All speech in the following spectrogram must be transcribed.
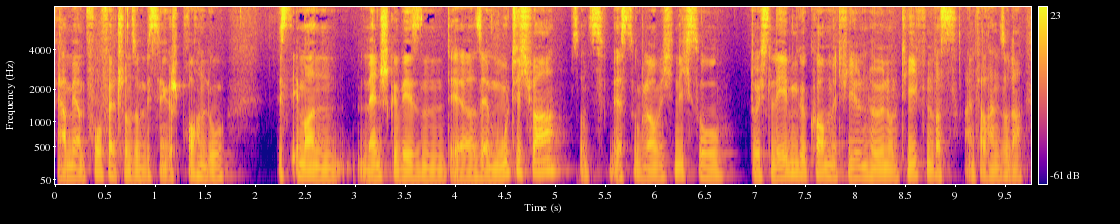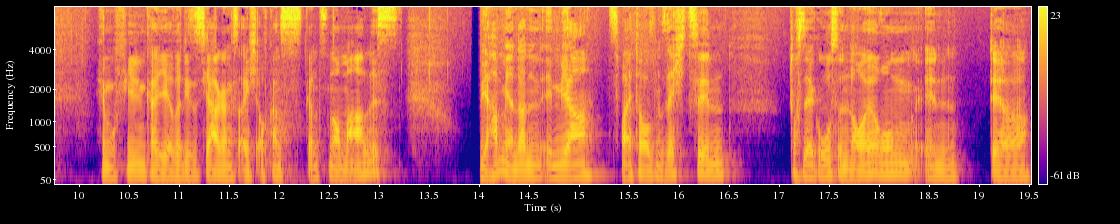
wir haben ja im Vorfeld schon so ein bisschen gesprochen. Du bist immer ein Mensch gewesen, der sehr mutig war. Sonst wärst du, glaube ich, nicht so durchs Leben gekommen mit vielen Höhen und Tiefen, was einfach in so einer hämophilen Karriere dieses Jahrgangs eigentlich auch ganz, ganz normal ist. Wir haben ja dann im Jahr 2016 doch sehr große Neuerungen in der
